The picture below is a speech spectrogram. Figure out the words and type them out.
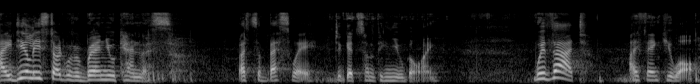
ideally start with a brand new canvas. That's the best way to get something new going. With that, I thank you all.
